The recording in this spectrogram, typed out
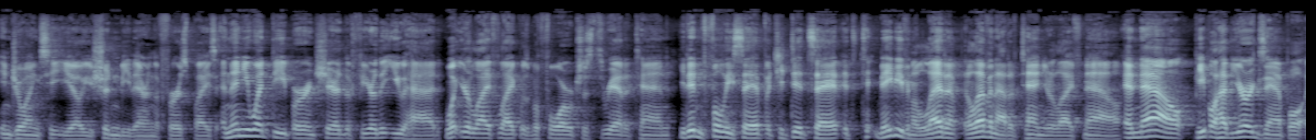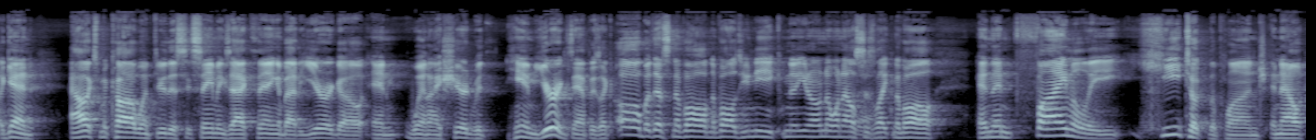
enjoying CEO, you shouldn't be there in the first place. And then you went deeper and shared the fear that you had, what your life like was before, which was three out of 10. You didn't fully say it, but you did say it. It's t- maybe even 11, 11 out of 10 your life now. And now people have your example. Again, Alex MacCaw went through this same exact thing about a year ago, and when I shared with him your example, he's like, "Oh, but that's Naval. Naval's unique. No, you know, no one else yeah. is like Naval." And then finally, he took the plunge, and now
